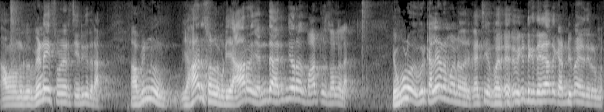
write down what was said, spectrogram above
அவனுக்கு வினை சுழற்சி இருக்குதுடா. அப்படின்னு யாரும் சொல்ல முடியும்? யாரும் எந்த அறிஞரும் பாட்டில் சொல்லலை. எவ்வளோ இவர் கல்யாணமானவர் கட்சியை பாரு. வீட்டுக்கு தெரியாத கண்டிப்பாக எழுதிருக்கணும்.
